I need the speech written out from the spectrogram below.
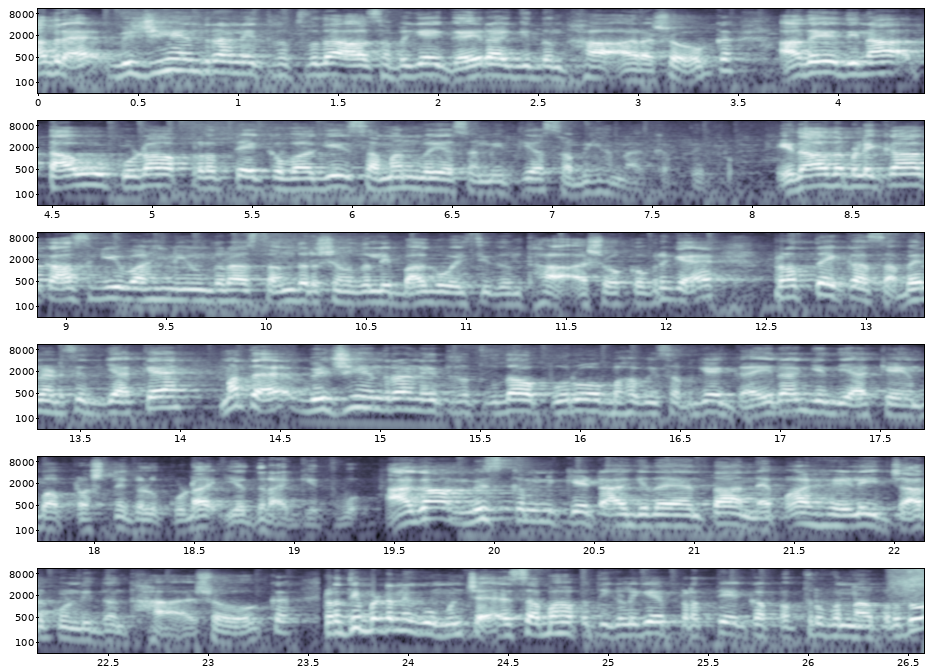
ಆದ್ರೆ ವಿಜಯೇಂದ್ರ ನೇತೃತ್ವದ ಆ ಸಭೆಗೆ ಗೈರಾಗಿದ್ದಂತಹ ಆರ್ ಅಶೋಕ್ ಅದೇ ದಿನ ತಾವು ಕೂಡ ಪ್ರತ್ಯೇಕವಾಗಿ ಸಮನ್ವಯ ಸಮಿತಿಯ ಸಭೆಯನ್ನು ಕರೆದಿದ್ರು ಇದಾದ ಬಳಿಕ ಖಾಸಗಿ ವಾಹಿನಿಯೊಂದರ ಸಂದರ್ಶನದಲ್ಲಿ ಭಾಗವಹಿಸಿದಂತಹ ಅಶೋಕ್ ಅವರಿಗೆ ಪ್ರತ್ಯೇಕ ಸಭೆ ನಡೆಸಿದ್ಯಾಕೆ ಮತ್ತೆ ವಿಜಯೇಂದ್ರ ನೇತೃತ್ವದ ಪೂರ್ವಭಾವಿ ಸಭೆಗೆ ಗೈರಾಗಿದ್ಯಾಕೆ ಎಂಬ ಪ್ರಶ್ನೆಗಳು ಕೂಡ ಎದುರಾಗಿದ್ವು. ಆಗ ಮಿಸ್ಕಮ್ಯುನಿಕೇಟ್ ಆಗಿದೆ ಅಂತ ನೆಪ ಹೇಳಿ ಜಾರ್ಕೊಂಡಿದ್ದಂತಹ ಅಶೋಕ್, ಪ್ರತಿಭಟನೆಗೂ ಮುಂಚೆ ಸಭಾಪತಿಗಳಿಗೆ ಪ್ರತ್ಯೇಕ ಪತ್ರವನ್ನ ಬರೆದು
